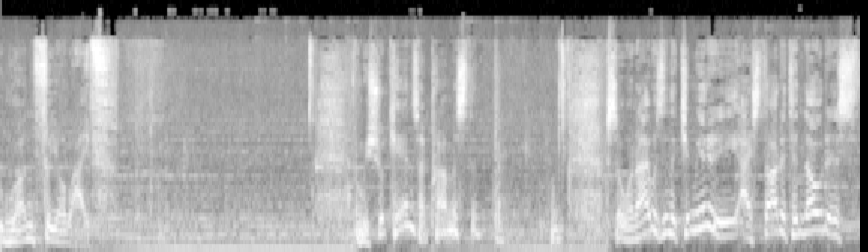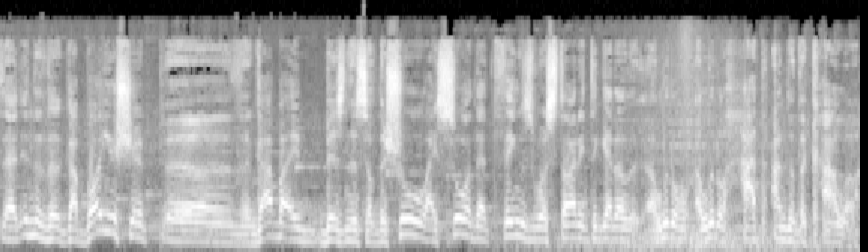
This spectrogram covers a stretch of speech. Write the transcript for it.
Run for your life. And we shook hands, I promised him. So when I was in the community, I started to notice that in the gaboyership, uh, the gabbai business of the shul, I saw that things were starting to get a, a little, a little hot under the collar.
